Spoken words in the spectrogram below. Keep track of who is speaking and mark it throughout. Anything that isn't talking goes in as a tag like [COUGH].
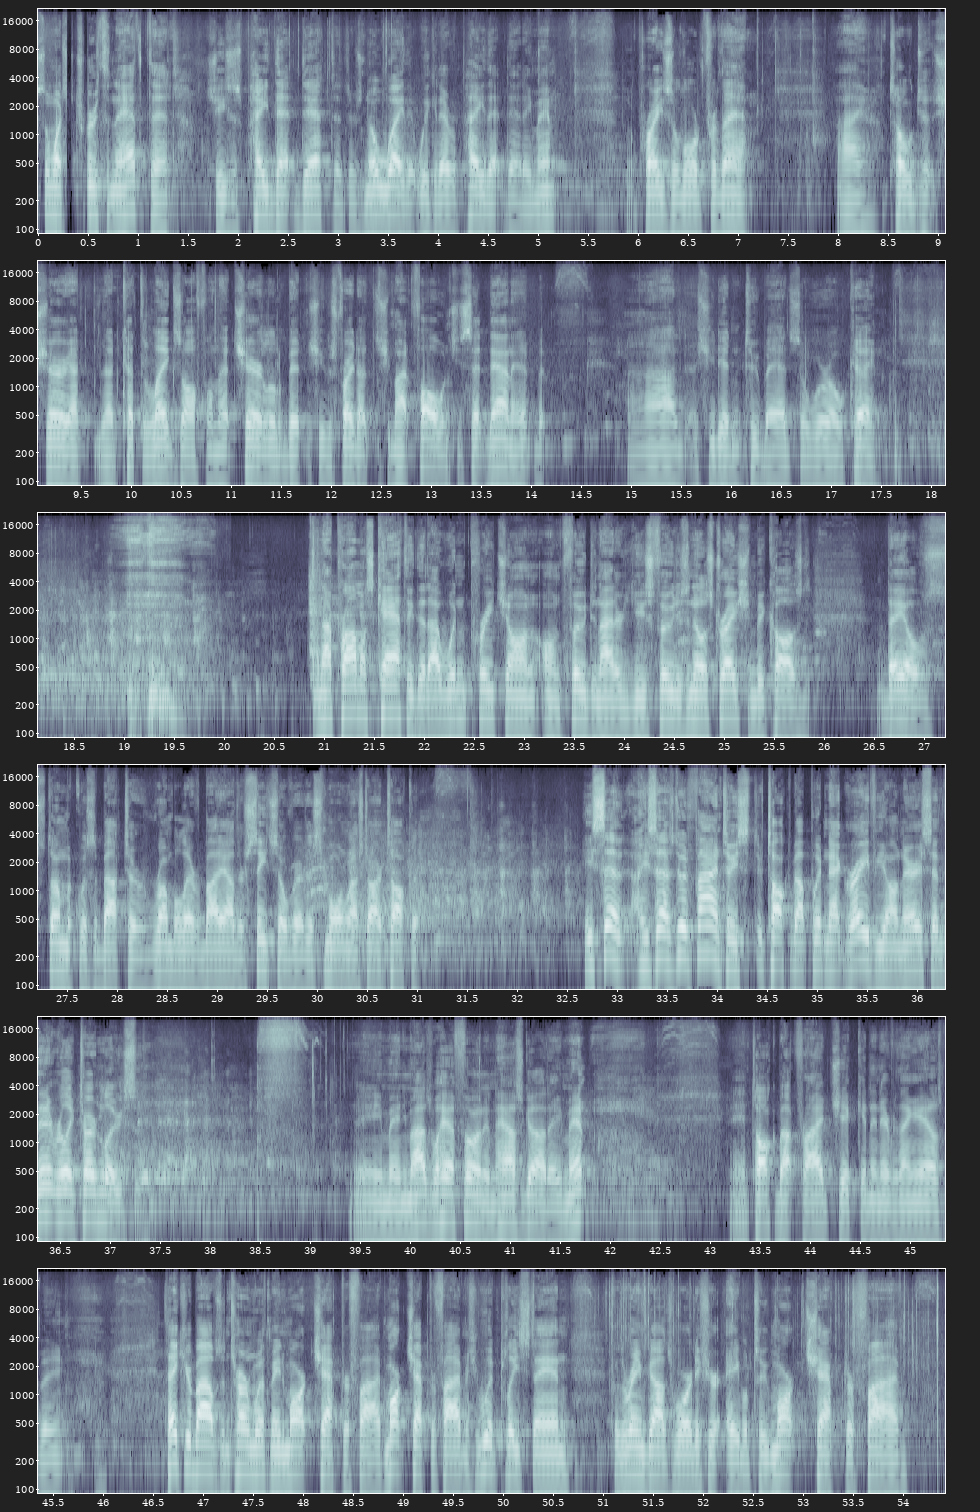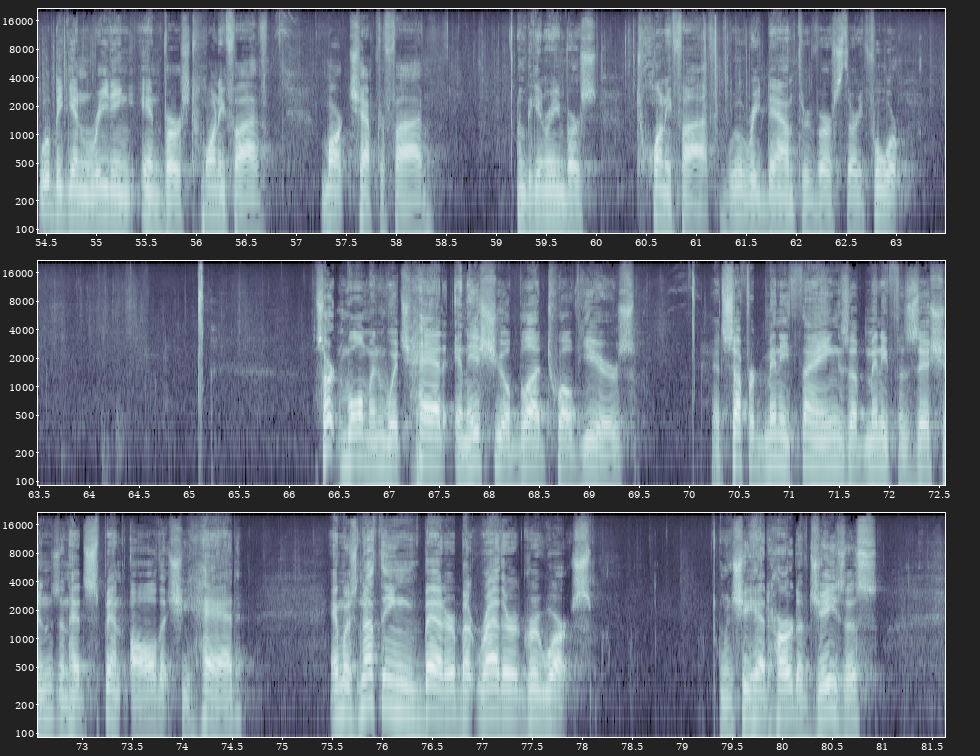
Speaker 1: So much truth in that that Jesus paid that debt that there's no way that we could ever pay that debt. Amen. So praise the Lord for that. I told Sherry I'd, I'd, cut the legs off on that chair a little bit. And she was afraid that she might fall when she sat down in it, but uh, she didn't too bad, so we're okay. [COUGHS] and I promised Kathy that I wouldn't preach on, on food tonight or use food as an illustration because Dale's stomach was about to rumble everybody out of their seats over there this morning when I started talking. He said, he said I was doing fine until he talked about putting that gravy on there. He said, then it really turned loose. Amen. You might as well have fun in the house of God. Amen. And talk about fried chicken and everything else. But take your Bibles and turn with me to Mark chapter 5. Mark chapter 5, if you would please stand for the reading of God's word if you're able to. Mark chapter 5. We'll begin reading in verse 25. Mark chapter 5 and begin reading verse 25. We'll read down through verse 34. A certain woman which had an issue of blood 12 years had suffered many things of many physicians and had spent all that she had and was nothing better but rather grew worse when she had heard of jesus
